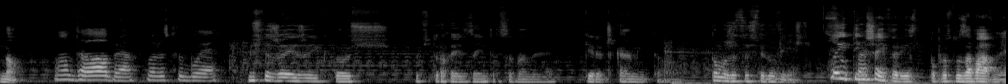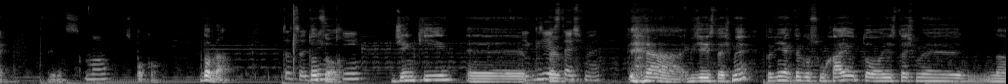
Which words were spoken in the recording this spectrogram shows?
no. No dobra, może spróbuję. Myślę, że jeżeli ktoś choć trochę jest zainteresowany giereczkami, to, to może coś z tego wynieść. No i Super. Tim Schafer jest po prostu zabawny, więc No, spoko. Dobra, to co, To co? dzięki. dzięki. Yy, gdzie pe- jesteśmy? Ha, gdzie jesteśmy? Pewnie jak tego słuchają, to jesteśmy na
